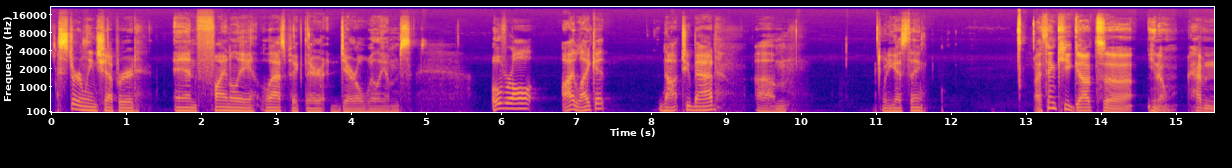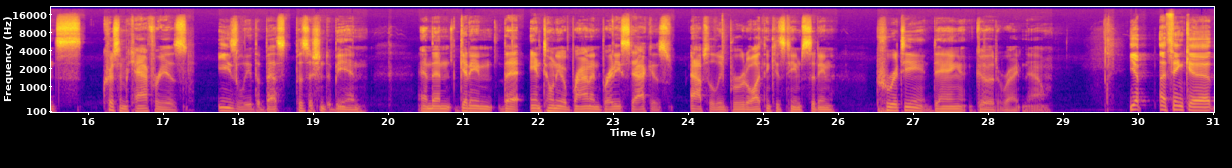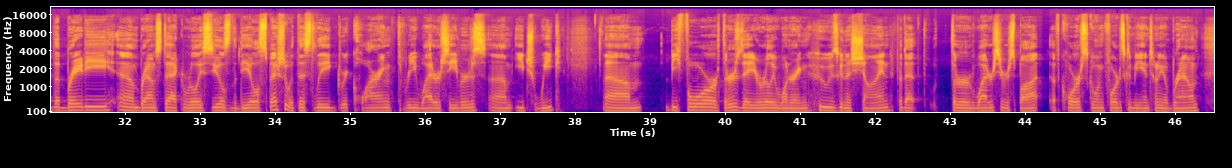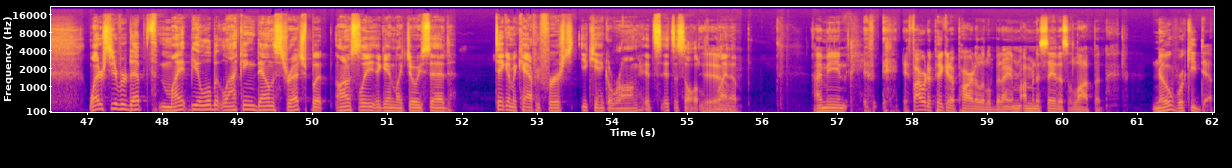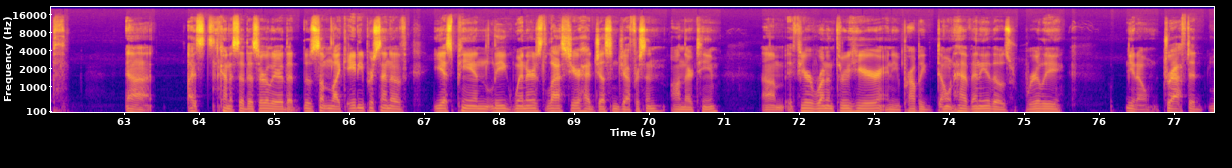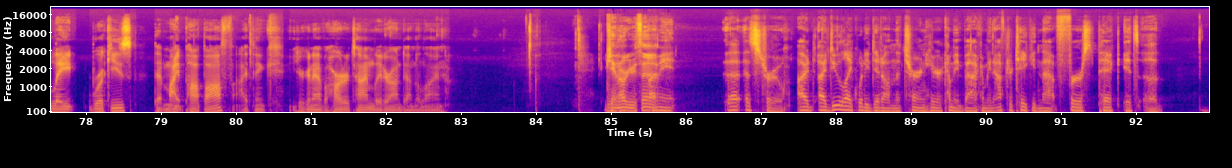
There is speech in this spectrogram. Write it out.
Sterling Shepard, and finally, last pick there, Darrel Williams. Overall, I like it. Not too bad. Um, what do you guys think? I think he got, uh, you know, having Chris and McCaffrey is easily the best position to be in. And then getting the Antonio Brown and Brady stack is absolutely brutal. I think his team's sitting pretty dang good right now. Yep, I think uh, the Brady um, Brown stack really seals the deal, especially with this league requiring three wide receivers um, each week. Um, before Thursday, you're really wondering who's going to shine for that third wide receiver spot. Of course, going forward, it's going to be Antonio Brown. Wide receiver depth might be a little bit lacking down the stretch, but honestly, again, like Joey said, taking McCaffrey first, you can't go wrong. It's it's a solid lineup. I mean, if if I were to pick it apart a little bit, I'm I'm going to say this a lot, but no rookie depth. Uh, I kind of said this earlier that there was something like 80% of ESPN league winners last year had Justin Jefferson on their team. Um, if you're running through here and you probably don't have any of those really, you know, drafted late rookies that might pop off, I think you're going to have a harder time later on down the line. Can't argue with that. I mean, that, that's true. I I do like what he did on the turn here, coming back. I mean, after taking that first pick, it's a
